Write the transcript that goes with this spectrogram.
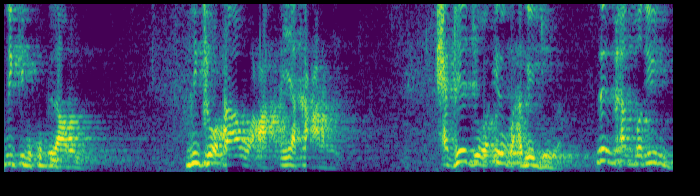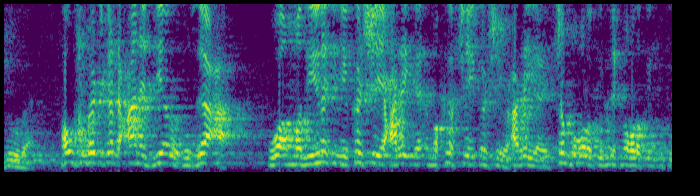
ninkiibu ku bilaabay. Ninkii oo dhaawaca ayaa ka cararay xaggee jooga idanku xaggee jooga. Nebi maxamed madiinu jooga. Hawsha meesha ka dhacaana diyaaru khusaaca waa madiine iyo ka shay carre ma ka shay ka shay carre shan boqoloo kilo lix boqoloo kilomitr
